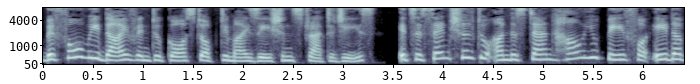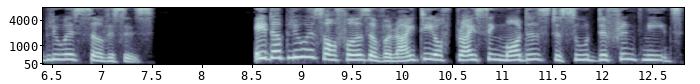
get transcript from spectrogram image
Before we dive into cost optimization strategies, it's essential to understand how you pay for AWS services. AWS offers a variety of pricing models to suit different needs,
